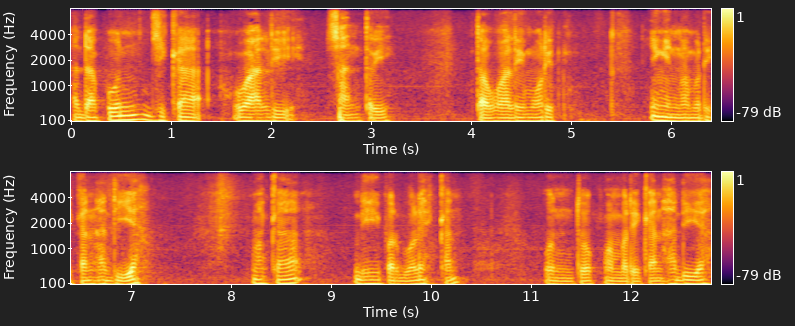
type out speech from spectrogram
Adapun jika wali santri atau wali murid ingin memberikan hadiah, maka diperbolehkan untuk memberikan hadiah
